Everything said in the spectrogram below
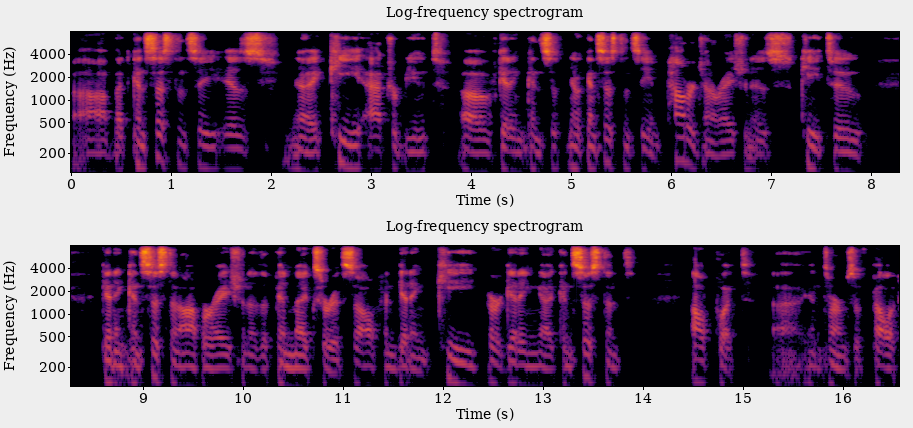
uh, but consistency is you know, a key attribute of getting consi- you know, consistency in powder generation is key to getting consistent operation of the pin mixer itself and getting key or getting uh, consistent output uh, in terms of pellet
